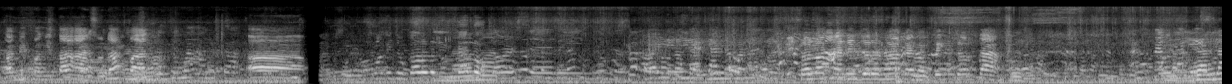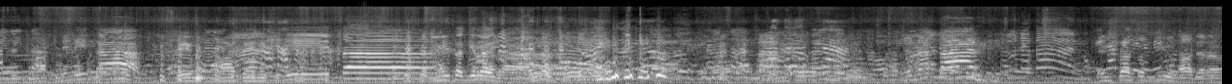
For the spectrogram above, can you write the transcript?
kami pangitaan. So dapat ah Isulot na ninyo ron ha, kay mag-picture ta. Dinita! Dinita! Dinita giray. Jonathan! In front of you. Oh, dara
